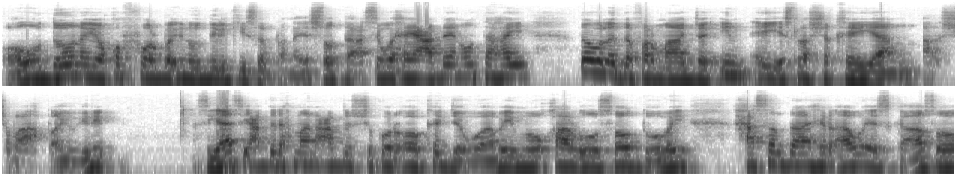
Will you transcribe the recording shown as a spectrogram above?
oo uu doonayo qof walba inuu dilkiisa banayso taasi waxay caddayn u tahay dowladda farmaajo in ay isla shaqeeyaan al-shabaab ayuu yidhi siyaasi cabdiraxmaan cabdishakuur oo ka jawaabay muuqaal uu soo duubay xasan daahir aweys kaas oo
